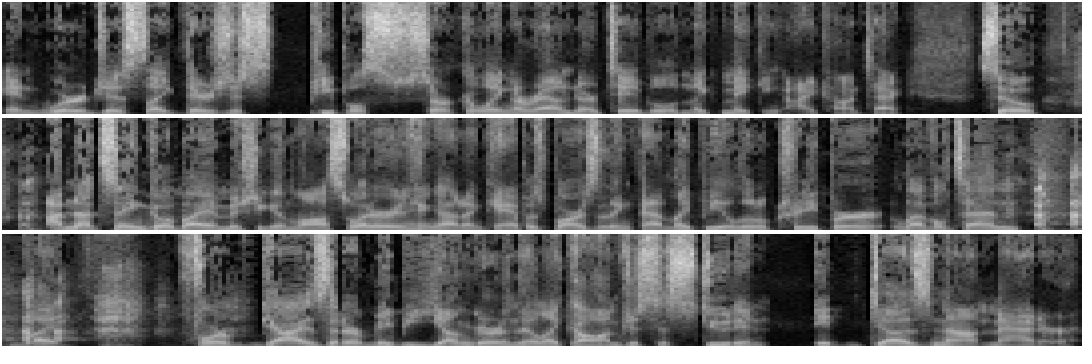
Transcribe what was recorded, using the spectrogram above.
And we're just like, there's just people circling around our table and like making eye contact. So I'm not saying go buy a Michigan law sweater and hang out on campus bars. I think that might be a little creeper level 10. But for guys that are maybe younger and they're like, oh, I'm just a student, it does not matter.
